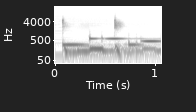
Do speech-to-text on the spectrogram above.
Thank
